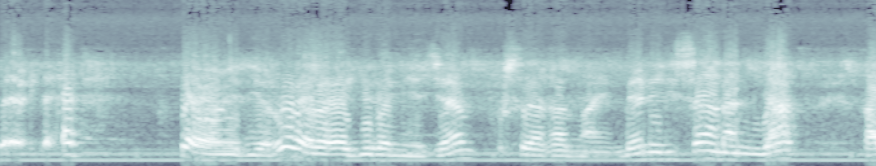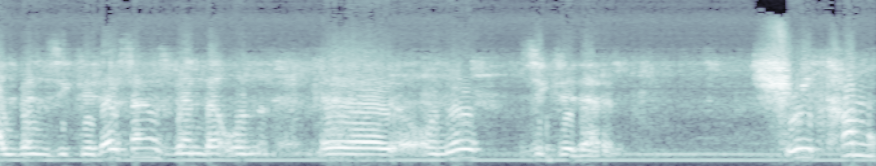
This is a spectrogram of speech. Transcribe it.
böyle. Devam ediyor. Oralara giremeyeceğim. Kusura kalmayın. Beni lisanen yap, kalben zikrederseniz ben de onu, e, onu zikrederim. Şeytan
